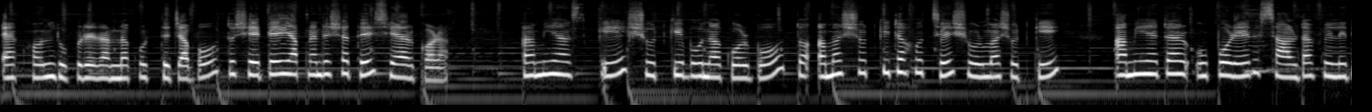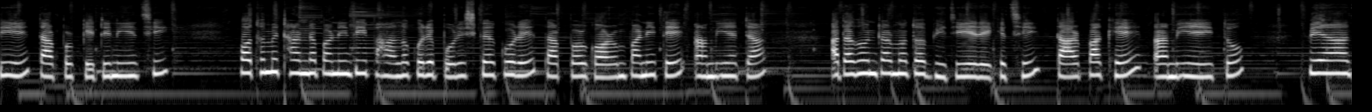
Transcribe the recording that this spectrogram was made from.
এখন দুপুরে রান্না করতে যাব। তো সেটাই আপনাদের সাথে শেয়ার করা। আমি আজকে শুটকি বোনা করব। তো আমার শুটকিটা হচ্ছে সুরমা শুটকি। আমি এটার উপরের সালটা ফেলে দিয়ে তারপর কেটে নিয়েছি। প্রথমে ঠান্ডা পানি দিয়ে ভালো করে পরিষ্কার করে তারপর গরম পানিতে আমি এটা আধা ঘণ্টার মতো ভিজিয়ে রেখেছি। তার পাখে আমি এই তো পেঁয়াজ,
